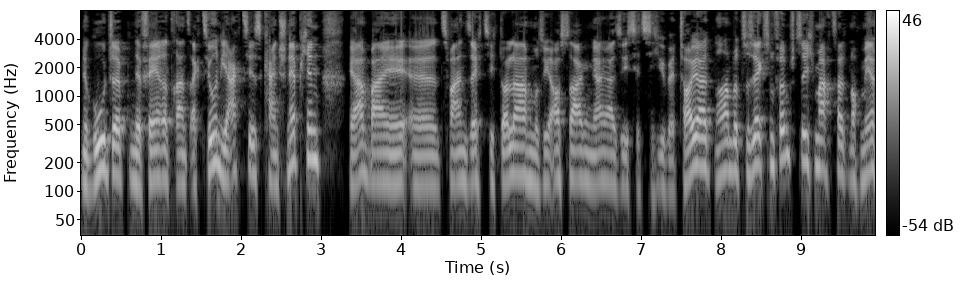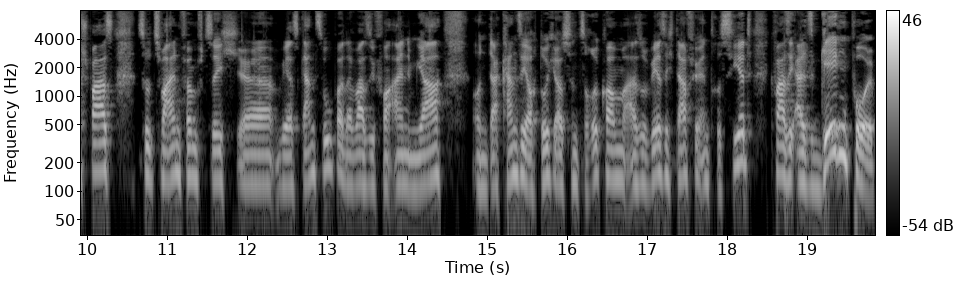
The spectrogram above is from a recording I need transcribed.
eine gute, eine faire Transaktion. Die Aktie ist kein Schnäppchen. Ja, bei äh, 62 Dollar muss ich auch sagen, ja, ja, sie ist jetzt nicht überteuert, ne, aber zu 56 macht es halt noch mehr Spaß. Zu 52 äh, wäre es ganz super. Da war sie vor einem Jahr und da kann sie auch durchaus hin zurückkommen. Also wer sich dafür interessiert, quasi als Gegenpol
